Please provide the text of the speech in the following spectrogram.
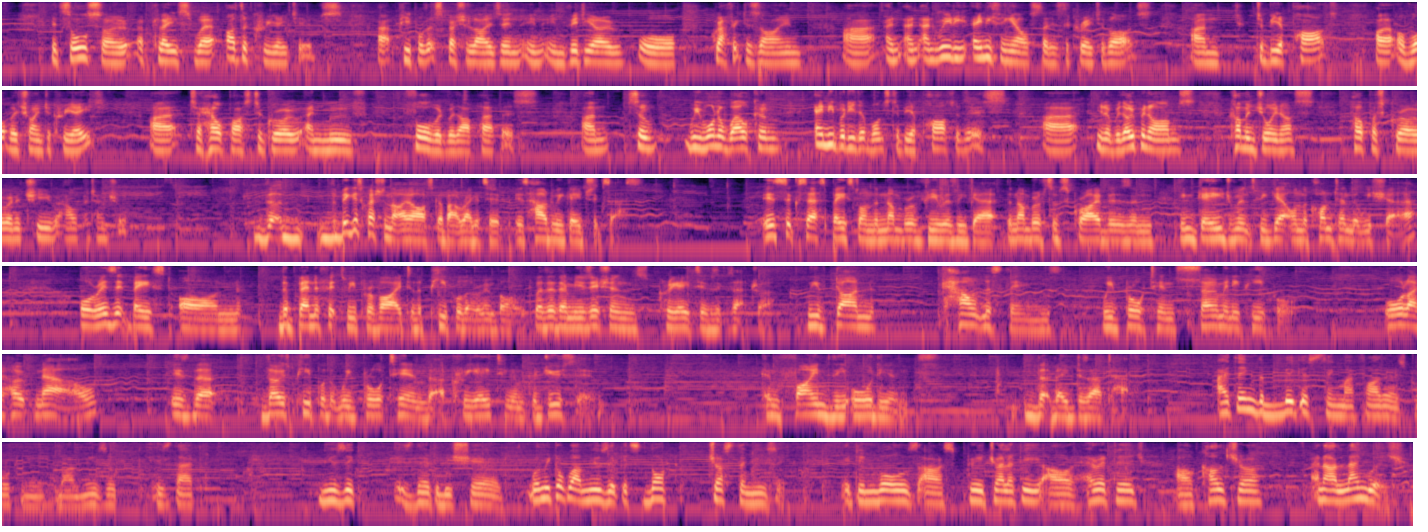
it's also a place where other creatives, uh, people that specialize in, in, in video or graphic design, uh, and, and, and really anything else that is the creative arts, um, to be a part uh, of what we're trying to create, uh, to help us to grow and move forward with our purpose. Um, so we want to welcome anybody that wants to be a part of this, uh, you know, with open arms, come and join us, help us grow and achieve our potential. The, the biggest question that I ask about Ragatip is how do we gauge success? Is success based on the number of viewers we get, the number of subscribers and engagements we get on the content that we share? Or is it based on the benefits we provide to the people that are involved, whether they're musicians, creatives, etc.? We've done countless things, we've brought in so many people. All I hope now is that those people that we've brought in that are creating and producing can find the audience that they deserve to have. I think the biggest thing my father has taught me about music is that music is there to be shared. When we talk about music, it's not just the music. It involves our spirituality, our heritage, our culture, and our language.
